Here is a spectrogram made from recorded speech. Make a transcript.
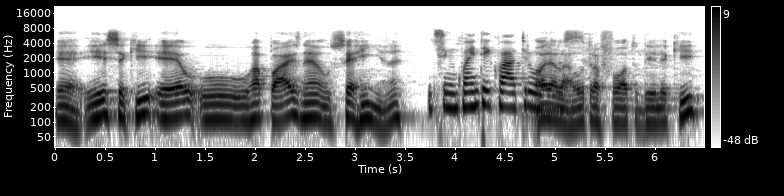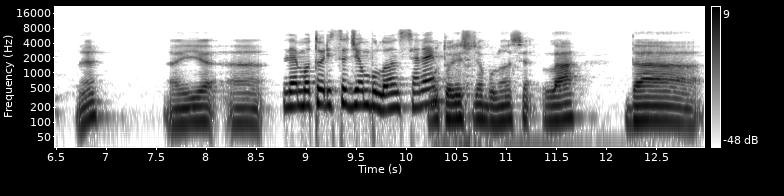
É, esse aqui é o, o rapaz, né? O Serrinha, né? De 54 Olha anos. lá, outra foto dele aqui, né? Aí a, Ele é motorista de ambulância, né? motorista de ambulância lá da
